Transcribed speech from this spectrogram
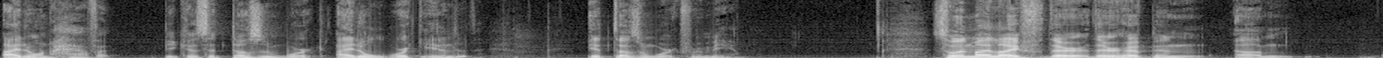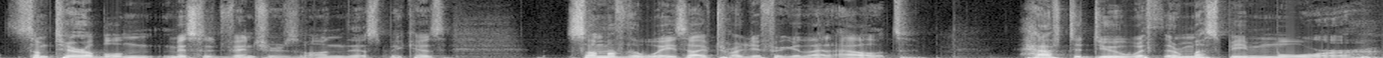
I don't have it because it doesn't work. I don't work in it. It doesn't work for me. So in my life, there there have been um, some terrible misadventures on this because some of the ways I've tried to figure that out have to do with there must be more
